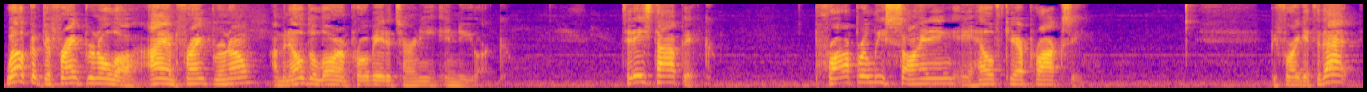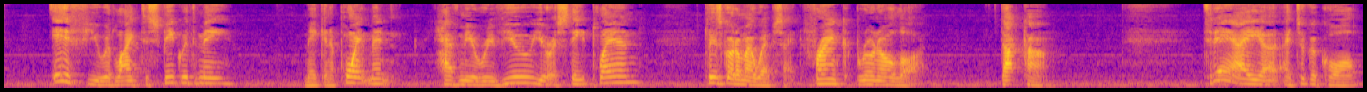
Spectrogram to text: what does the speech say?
Welcome to Frank Bruno Law. I am Frank Bruno. I'm an elder law and probate attorney in New York. Today's topic properly signing a healthcare proxy. Before I get to that, if you would like to speak with me, make an appointment, have me review your estate plan, please go to my website, frankbrunolaw.com. Today I, uh, I took a call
